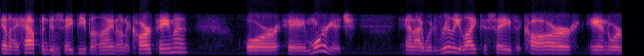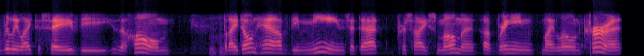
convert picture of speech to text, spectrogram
and I happen to mm-hmm. say be behind on a car payment or a mortgage, and I would really like to save the car and or really like to save the the home, mm-hmm. but I don't have the means at that precise moment of bringing my loan current,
